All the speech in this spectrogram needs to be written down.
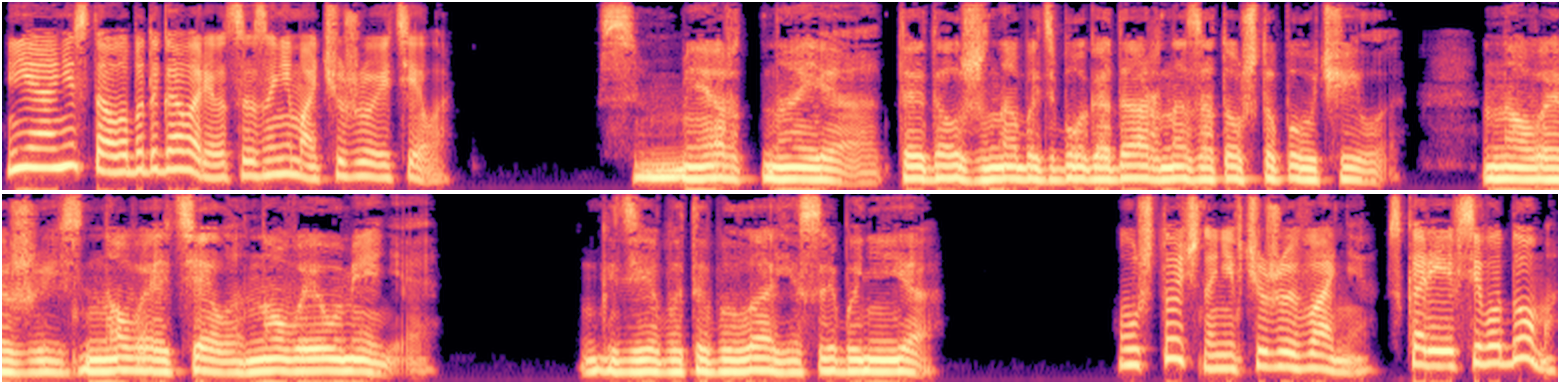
Я не стала бы договариваться занимать чужое тело». «Смертная, ты должна быть благодарна за то, что получила. Новая жизнь, новое тело, новые умения. Где бы ты была, если бы не я?» «Уж точно не в чужой ванне, скорее всего, дома.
